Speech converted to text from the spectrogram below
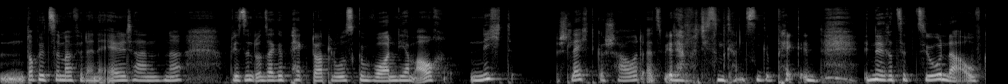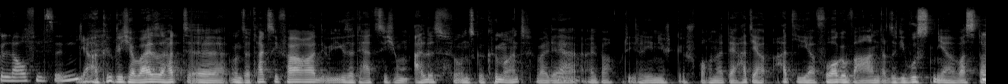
ein Doppelzimmer für deine Eltern. Ne? Und wir sind unser Gepäck dort losgeworden. Die haben auch nicht schlecht geschaut, als wir da mit diesem ganzen Gepäck in, in der Rezeption da aufgelaufen sind. Ja, glücklicherweise hat äh, unser Taxifahrer, wie gesagt, der hat sich um alles für uns gekümmert, weil der Ja. einfach gut Italienisch gesprochen hat. Der hat ja, hat die ja vorgewarnt. Also die wussten ja, was da,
